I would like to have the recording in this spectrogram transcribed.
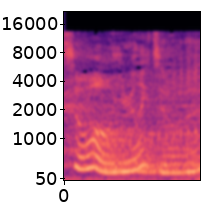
so, you really do it?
